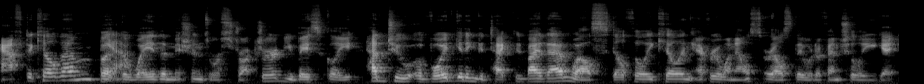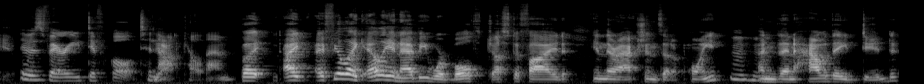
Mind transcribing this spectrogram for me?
have to kill them, but Yeah. the way the missions were structured, you basically had to avoid getting detected by them while stealthily killing everyone else, or else they would eventually get you. It was very difficult to Yeah. not kill them. But I, I feel like Ellie and Abby were both justified in their actions at a point, Mhm. and then how they did,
